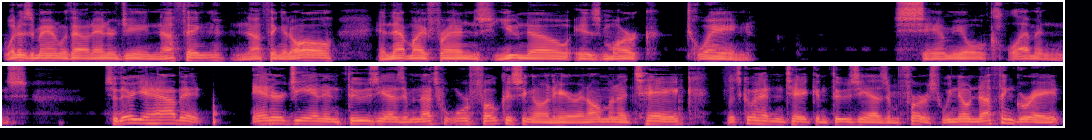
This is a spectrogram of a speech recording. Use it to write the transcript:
What is a man without energy? Nothing, nothing at all. And that, my friends, you know, is Mark Twain. Samuel Clemens. So there you have it energy and enthusiasm. And that's what we're focusing on here. And I'm going to take, let's go ahead and take enthusiasm first. We know nothing great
